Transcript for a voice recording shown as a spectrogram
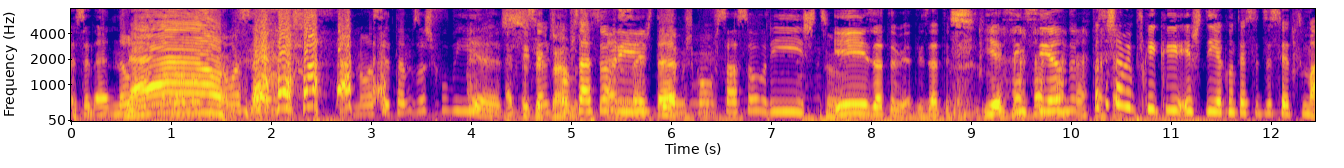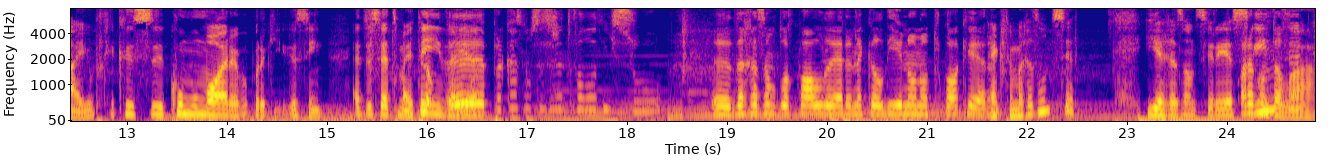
Aceita- Não, não, Não. não, não, não aceitamos, não aceitamos as fobias. Aceitamos, Aceitamos. conversar sobre isto. Aceitamos conversar sobre isto. Exatamente, exatamente. E assim sendo, vocês sabem porque é que este dia acontece a 17 de maio? Porque é que se comemora, vou por aqui, assim, a 17 de maio? Tem Não, ideia? eh, por acaso não sei se a gente falou disso. eh, da razão pela qual era naquele dia e não noutro qualquer. É que tem uma razão de ser. E a razão de ser é a Ora, seguinte: conta lá.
